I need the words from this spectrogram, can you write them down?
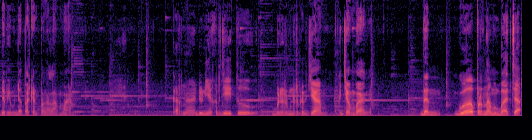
Demi mendapatkan pengalaman karena dunia kerja itu bener-bener kejam kejam banget. Dan gue pernah membaca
